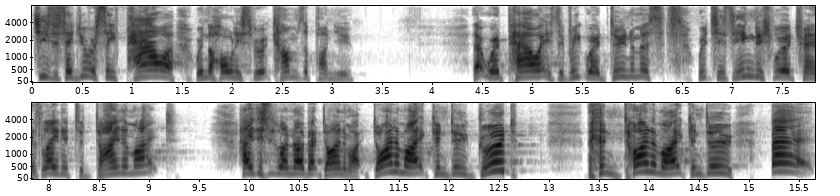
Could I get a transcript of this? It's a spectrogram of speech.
Jesus said, You'll receive power when the Holy Spirit comes upon you. That word power is the Greek word dunamis, which is the English word translated to dynamite. Hey, this is what I know about dynamite dynamite can do good, and dynamite can do bad.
